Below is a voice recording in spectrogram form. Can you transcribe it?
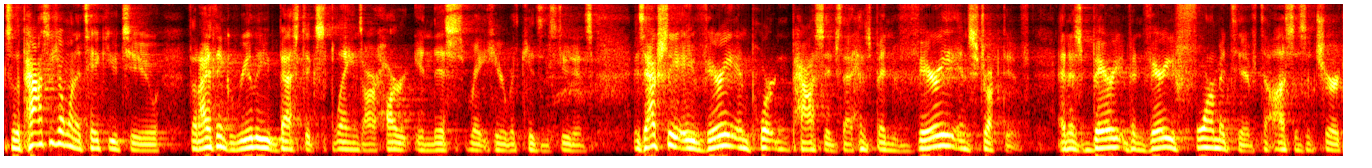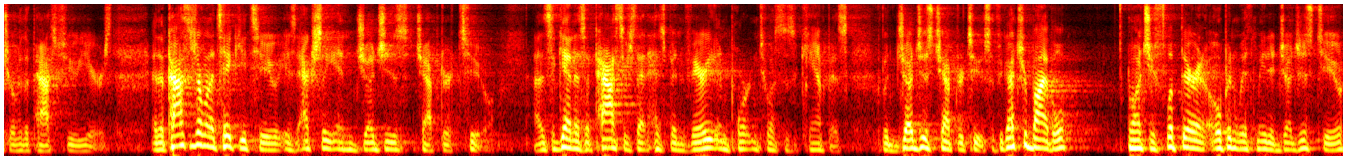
So the passage I want to take you to that I think really best explains our heart in this right here with kids and students is actually a very important passage that has been very instructive and has very, been very formative to us as a church over the past few years. And the passage I want to take you to is actually in Judges chapter 2. This again is a passage that has been very important to us as a campus, but Judges chapter 2. So if you got your Bible, I want you to flip there and open with me to Judges 2,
